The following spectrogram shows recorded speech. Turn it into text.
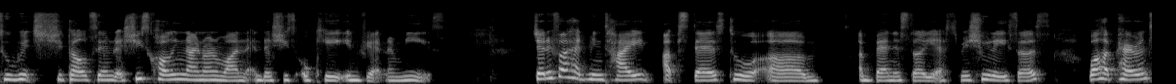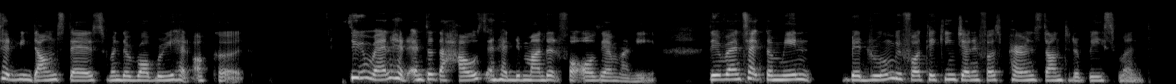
to which she tells him that she's calling 911 and that she's okay in Vietnamese. Jennifer had been tied upstairs to um, a banister, yes, with shoelaces, while her parents had been downstairs when the robbery had occurred. Three men had entered the house and had demanded for all their money. They ransacked the main bedroom before taking Jennifer's parents down to the basement.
